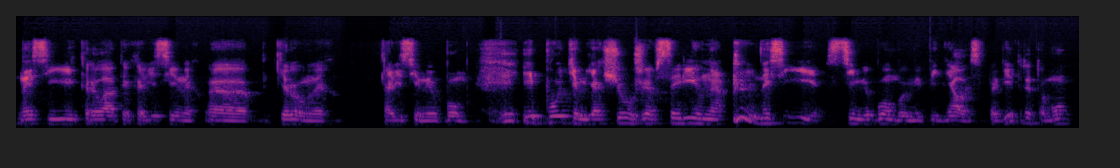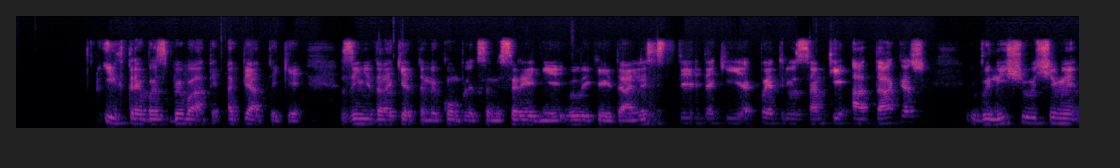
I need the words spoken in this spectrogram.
носії крилатих авіаційних е, керованих авіаційних бомб. І потім, якщо вже все рівно носії з цими бомбами піднялись в повітря, тому їх треба збивати опять-таки зенітно-ракетними комплексами середньої великої дальності, такі як Петріус, сам ті, а також винищувачами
